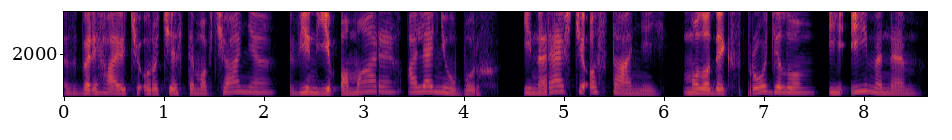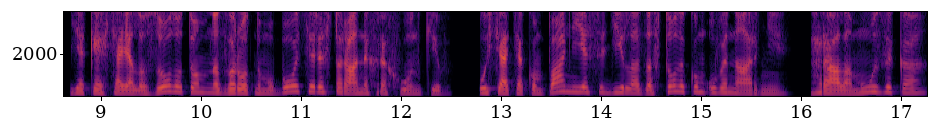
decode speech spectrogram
Зберігаючи урочисте мовчання, він їв омари аля Нюбург. І нарешті останній молодик з проділом і іменем, яке сяяло золотом на зворотному боці ресторанних рахунків. Уся ця компанія сиділа за столиком у винарні, Грала музика,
